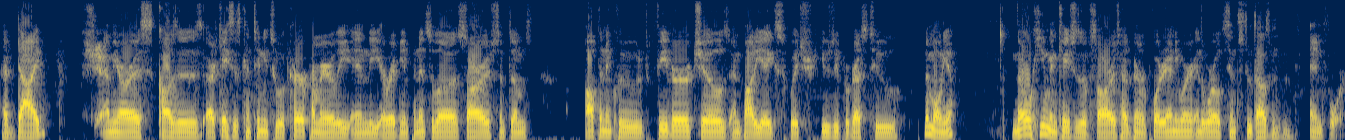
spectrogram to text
have died. Shit. MERS causes or cases continue to occur primarily in the Arabian Peninsula. SARS symptoms often include fever, chills, and body aches, which usually progress to pneumonia. No human cases of SARS have been reported anywhere in the world since 2004.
